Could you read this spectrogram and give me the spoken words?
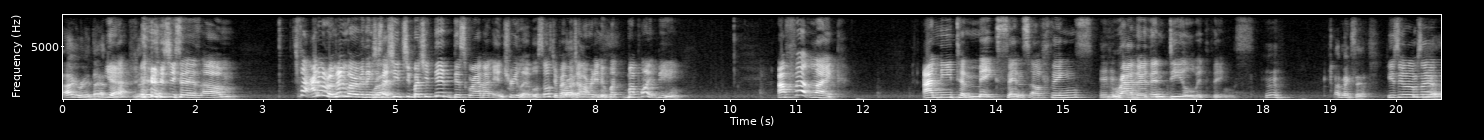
I agree with that. yeah. Yeah. she says, um. I don't remember everything she Right. said. She, she, but she did describe an entry level sociopath, Right. which I already knew. But my point being, I felt like I need to make sense of things Mm-hmm. rather than deal with things. That makes sense. You see what I'm saying? Yeah.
